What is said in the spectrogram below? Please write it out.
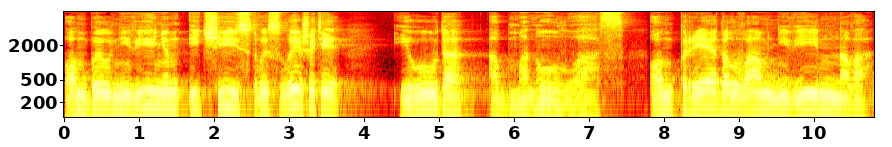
он был невинен и чист, вы слышите? Иуда обманул вас, он предал вам невинного.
